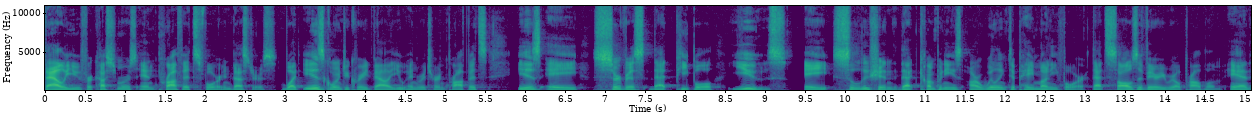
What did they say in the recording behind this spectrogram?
value for customers and profits for investors. What is going to create value and return profits is a service that people use, a solution that companies are willing to pay money for that solves a very real problem. And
